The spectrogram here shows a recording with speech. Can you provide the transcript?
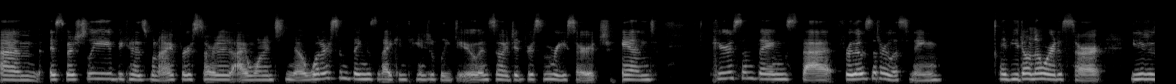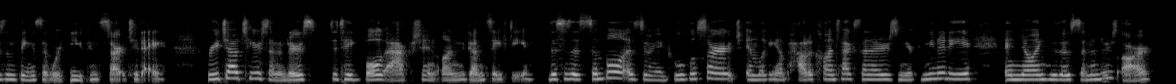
um, especially because when I first started, I wanted to know what are some things that I can tangibly do. And so I did for some research. And here are some things that, for those that are listening, if you don't know where to start, these are some things that you can start today. Reach out to your senators to take bold action on gun safety. This is as simple as doing a Google search and looking up how to contact senators in your community and knowing who those senators are.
